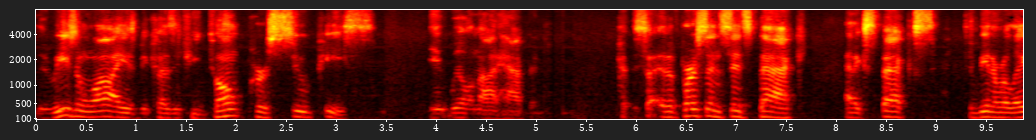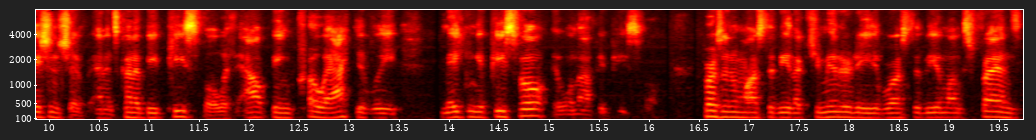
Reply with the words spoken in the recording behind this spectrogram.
the reason why is because if you don't pursue peace, it will not happen. So if a person sits back and expects to be in a relationship and it's going to be peaceful without being proactively making it peaceful, it will not be peaceful. A person who wants to be in a community, wants to be amongst friends,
